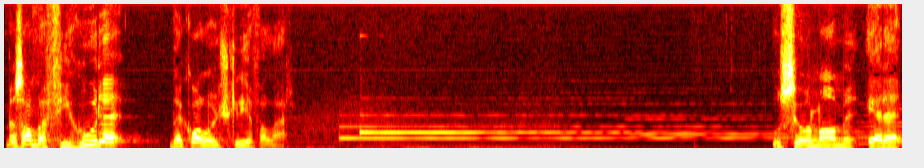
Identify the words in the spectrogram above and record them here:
Mas há uma figura da qual eu lhes queria falar. O seu nome era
